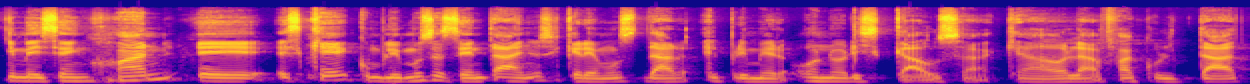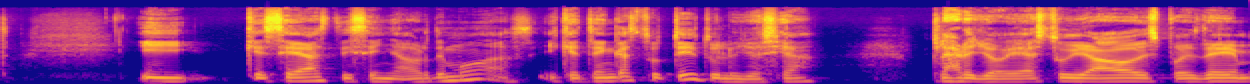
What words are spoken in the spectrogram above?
y me dicen, Juan, eh, es que cumplimos 60 años y queremos dar el primer honoris causa que ha dado la facultad. Y que seas diseñador de modas y que tengas tu título. Y yo decía, claro, yo había estudiado después de,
